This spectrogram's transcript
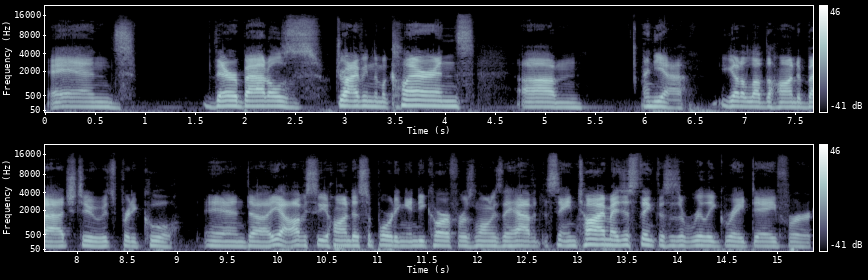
and their battles driving the McLarens. Um, and yeah, you got to love the Honda badge too. It's pretty cool. And uh, yeah, obviously Honda supporting IndyCar for as long as they have at the same time. I just think this is a really great day for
